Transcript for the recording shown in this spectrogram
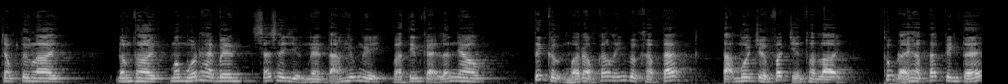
trong tương lai – Đồng thời, mong muốn hai bên sẽ xây dựng nền tảng hữu nghị và tin cậy lẫn nhau, tích cực mở rộng các lĩnh vực hợp tác, tạo môi trường phát triển thuận lợi, thúc đẩy hợp tác kinh tế,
